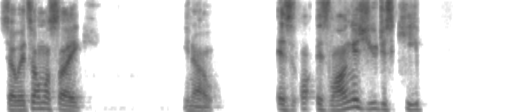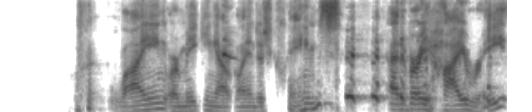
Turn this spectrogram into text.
So it's almost like you know as as long as you just keep lying or making outlandish claims at a very high rate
